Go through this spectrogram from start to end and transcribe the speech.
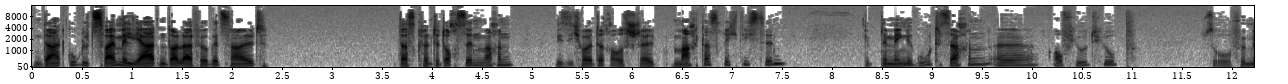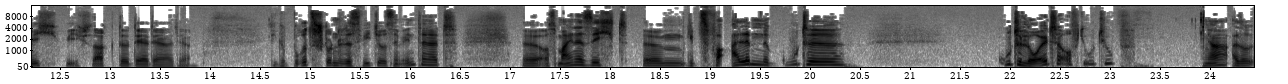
da hat Google zwei Milliarden Dollar für gezahlt. Das könnte doch Sinn machen. Wie sich heute rausstellt, macht das richtig Sinn? Gibt eine Menge gute Sachen äh, auf YouTube. So für mich, wie ich sagte, der, der, der, die Geburtsstunde des Videos im Internet. Äh, aus meiner Sicht ähm, gibt es vor allem eine gute gute Leute auf YouTube. Ja, also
